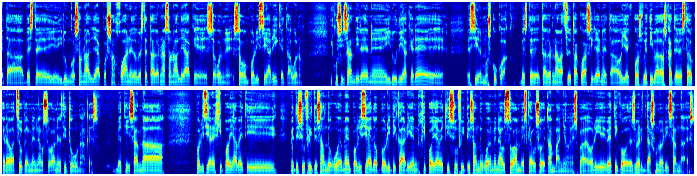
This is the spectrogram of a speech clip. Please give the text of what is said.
eta beste irungo zonaldeak, pues San Juan edo beste taberna zonaldeak e, zegoen, zegoen poliziarik eta bueno, ikusi izan diren e, irudiak ere e, ez ziren Moskukoak. Beste taberna batzuetakoa ziren eta hoiek pos, beti badauzkate beste aukera batzuk hemen auzoan ez ditugunak, ez? Beti izan da poliziaren jipoia beti, beti sufritu izan dugu hemen, polizia edo politikarien jipoia beti sufritu izan dugu hemen auzoan beste auzoetan baino, ez? Ba, hori betiko desberdintasun hori izan da, ez?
